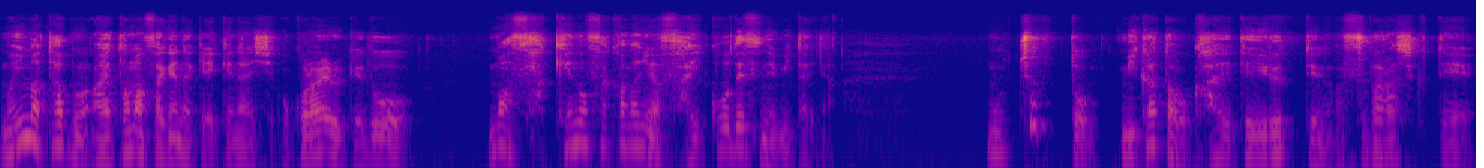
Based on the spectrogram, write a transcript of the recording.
まあ、今多分頭下げなきゃいけないし怒られるけどまあ酒の魚には最高ですねみたいな。もうちょっと見方を変えているっていうのが素晴らしくて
